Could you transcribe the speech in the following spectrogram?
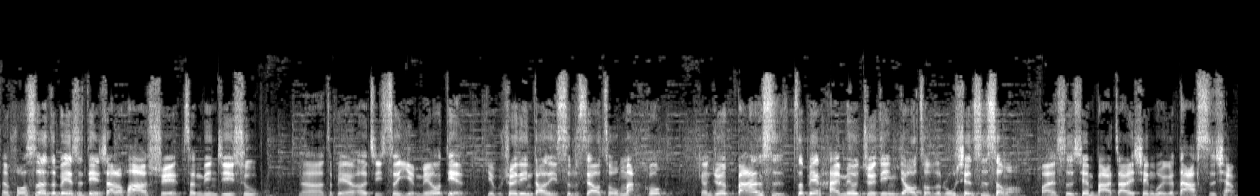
那波斯人这边也是点下了化学增兵技术。那这边二级射也没有点，也不确定到底是不是要走马弓。感觉巴兰斯这边还没有决定要走的路线是什么，反而是先把家里先围个大石墙，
